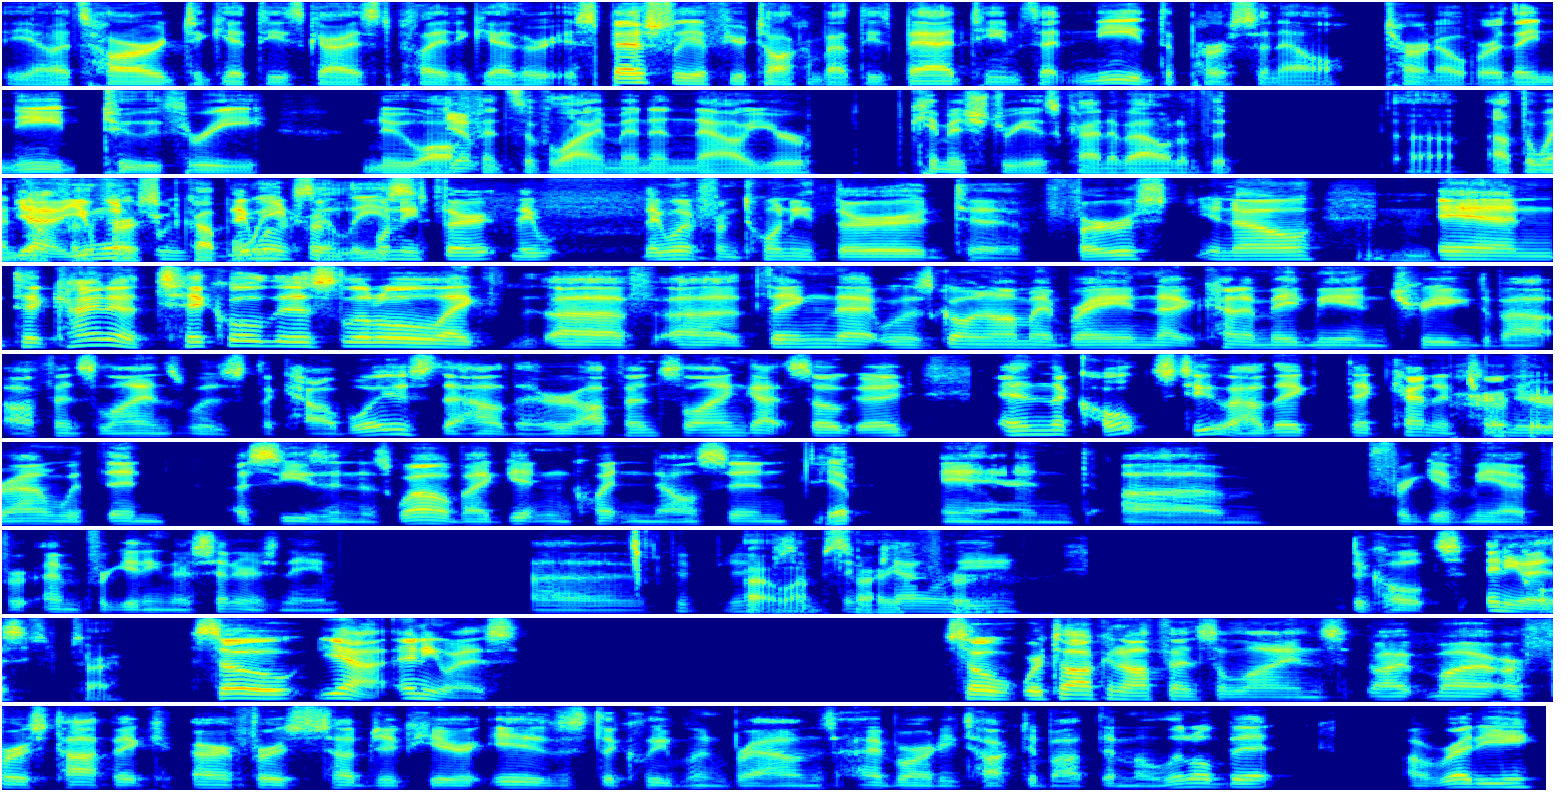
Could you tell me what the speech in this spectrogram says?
you know, it's hard to get these guys to play together, especially if you're talking about these bad teams that need the personnel turnover. They need two, three new Yep. offensive linemen, and now your chemistry is kind of out of the uh, out the window yeah, for you the went first from couple they went weeks at from least. 23rd. They they went from 23rd to first, you know, Mhm. and to kind of tickle this little like uh, uh thing that was going on in my brain that kind of made me intrigued about offensive lines was the Cowboys, the how their offensive line got so good, and the Colts too, how they that kind of turned it around within a season as well by getting Quenton Nelson Yep. and um forgive me, I, I'm forgetting their center's name. Uh, Oh, I'm something sorry for- Kelly. The Colts. Anyways, Colts, sorry. so yeah. Anyways, so we're talking offensive lines. Our, my, our first topic, our first subject here is the Cleveland Browns. I've already talked about them a little bit already.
